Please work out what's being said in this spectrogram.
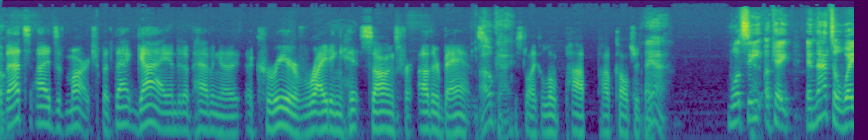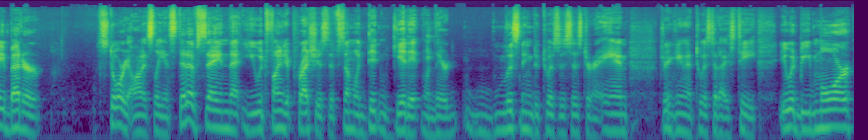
song? that's Ides of March. But that guy ended up having a, a career of writing hit songs for other bands. okay. Just like a little pop pop culture thing. Yeah. Well, see, okay, and that's a way better story, honestly. Instead of saying that you would find it precious if someone didn't get it when they're listening to Twisted Sister and drinking a Twisted Iced Tea, it would be more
